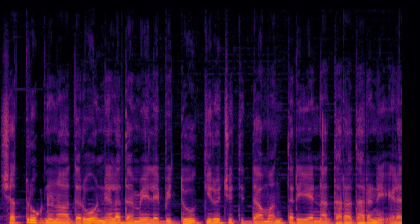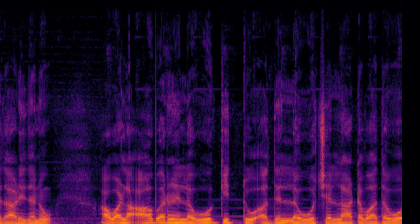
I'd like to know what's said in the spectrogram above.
ಶತ್ರುಘ್ನನಾದರೂ ನೆಲದ ಮೇಲೆ ಬಿದ್ದು ಕಿರುಚುತ್ತಿದ್ದ ಮಂತರೆಯನ್ನು ಧರಧರನೆ ಎಳೆದಾಡಿದನು. ಅವಳ ಆಭರಣೆಲ್ಲವೂ ಕಿತ್ತು, ಅದೆಲ್ಲವೂ ಚೆಲ್ಲಾಟವಾದವು.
